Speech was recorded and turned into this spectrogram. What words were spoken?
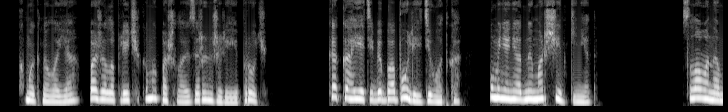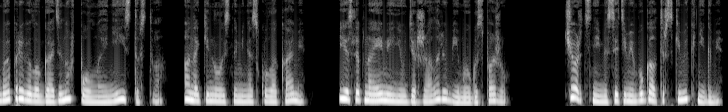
— хмыкнула я, пожала плечиком и пошла из оранжереи прочь. «Какая я тебе бабуля, идиотка! У меня ни одной морщинки нет!» Слава на «Б» привело гадину в полное неистовство. Она кинулась на меня с кулаками, если б Наэмия не удержала любимую госпожу. Черт с ними, с этими бухгалтерскими книгами.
